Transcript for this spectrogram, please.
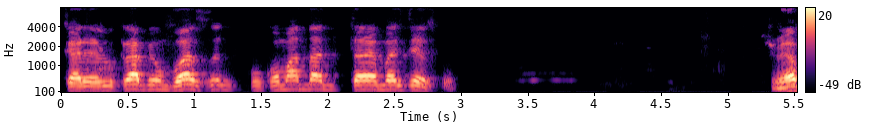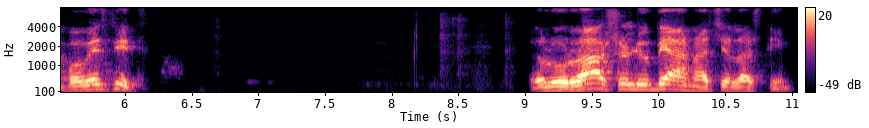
care lucra pe un vas cu comandant Traian Băsescu. Și mi-a povestit. Îl ura și îl iubea în același timp.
